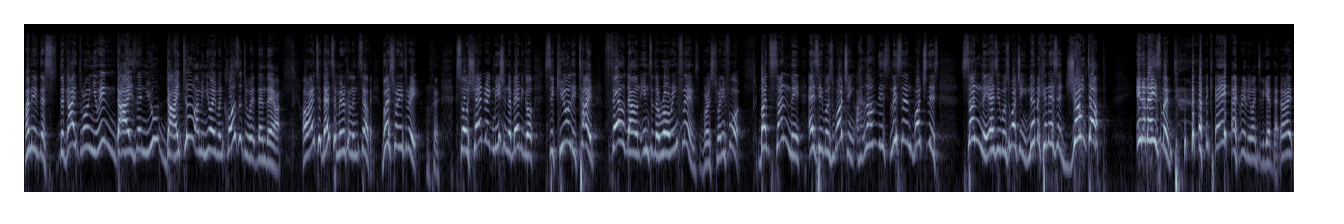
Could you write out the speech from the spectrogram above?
I mean, if the, the guy throwing you in dies, then you die too. I mean, you're even closer to it than they are. All right, so that's a miracle in itself. Verse 23. so Shadrach, Meshach, and Abednego, securely tied, fell down into the roaring flames. Verse 24. But suddenly, as he was watching, I love this. Listen, watch this. Suddenly, as he was watching, Nebuchadnezzar jumped up in amazement. okay, I really want you to get that. All right,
